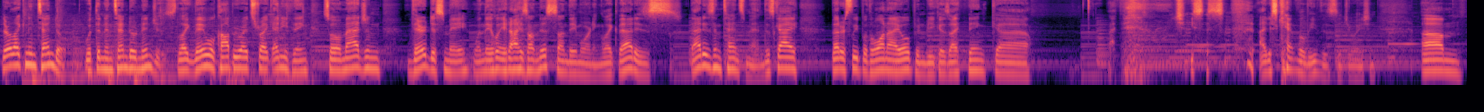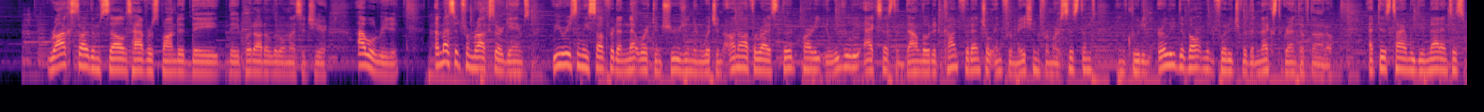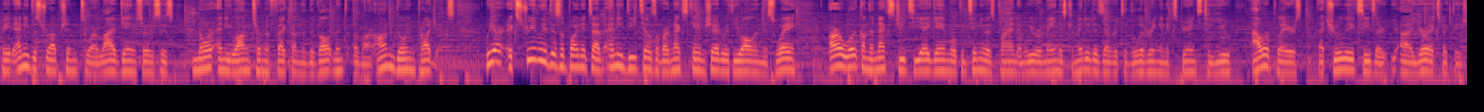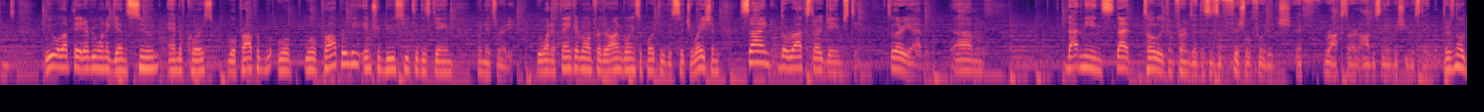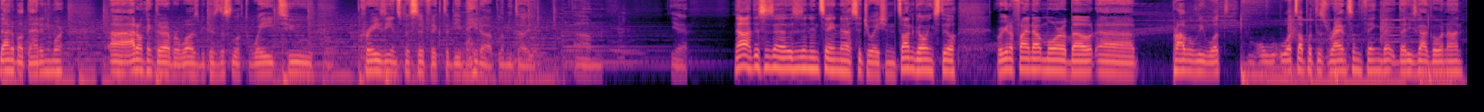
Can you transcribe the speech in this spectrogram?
they're like Nintendo with the Nintendo ninjas. Like they will copyright strike anything. So imagine their dismay when they laid eyes on this Sunday morning. Like that is that is intense, man. This guy better sleep with one eye open because I think uh I think Jesus. I just can't believe this situation. Um Rockstar themselves have responded. They they put out a little message here. I will read it. A message from Rockstar Games. We recently suffered a network intrusion in which an unauthorized third party illegally accessed and downloaded confidential information from our systems, including early development footage for the next Grand Theft Auto. At this time, we do not anticipate any disruption to our live game services nor any long term effect on the development of our ongoing projects. We are extremely disappointed to have any details of our next game shared with you all in this way. Our work on the next GTA game will continue as planned, and we remain as committed as ever to delivering an experience to you, our players, that truly exceeds our, uh, your expectations. We will update everyone again soon, and of course, we'll, proper, we'll, we'll properly introduce you to this game when it's ready. We want to thank everyone for their ongoing support through this situation. Signed, the Rockstar Games team. So there you have it. Um, that means that totally confirms that this is official footage. If Rockstar obviously have issued a statement, there's no doubt about that anymore. Uh, I don't think there ever was because this looked way too crazy and specific to be made up. Let me tell you. Um, yeah. Nah, this is a this is an insane uh, situation. It's ongoing still. We're gonna find out more about uh, probably what what's up with this ransom thing that, that he's got going on.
